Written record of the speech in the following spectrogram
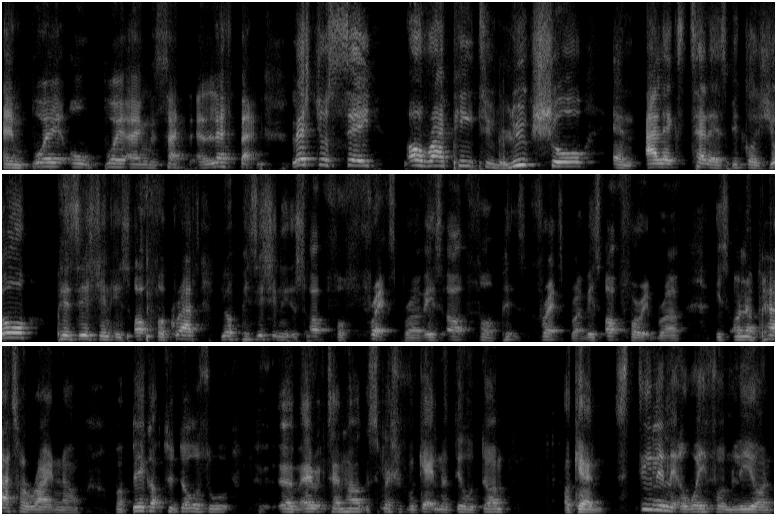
And boy, oh boy, I'm excited. A left back. Let's just say RIP to Luke Shaw and Alex Telles because your position is up for grabs. Your position is up for threats, bro. It's up for threats, bro. It's up for it, bro. It's on a platter right now. But big up to those who, um, Erik Ten Hag, especially for getting the deal done. Again, stealing it away from Lyon.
